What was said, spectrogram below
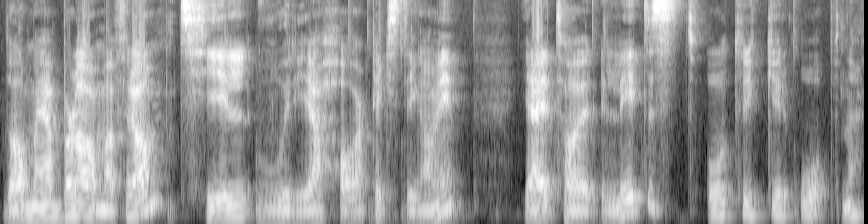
Da må jeg bla meg fram til hvor jeg har tekstinga mi. Jeg tar latest og trykker åpne.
